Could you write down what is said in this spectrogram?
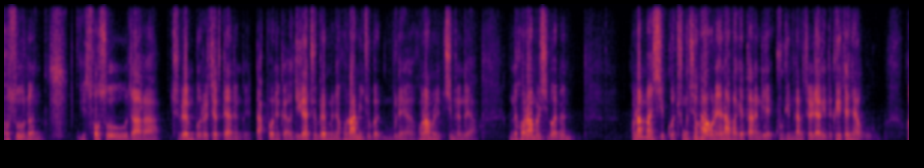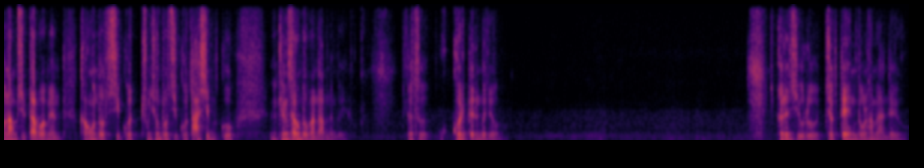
보수는 이 소수자나 주변부를 적대하는 거예요. 딱 보니까 어디가 주변부냐. 호남이 주변부네요. 호남을 씹는 거야. 근데 호남을 씹으면 호남만 씹고 충청하고는 연합하겠다는 게 국힘당 전략인데 그게 되냐고. 호남 씹다 보면 강원도도 씹고 충청도 씹고 다 씹고 경상도만 남는 거예요. 그래서 고립되는 거죠. 그런 식으로 적대 행동을 하면 안 돼요.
